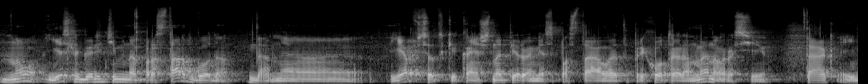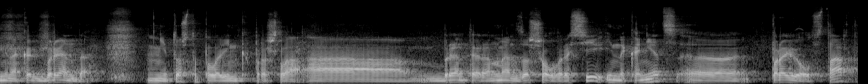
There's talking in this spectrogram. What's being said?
Ну, если говорить именно про старт года, Да. Я бы все-таки, конечно, на первое место поставил это приход Ironman в Россию. Так. Именно как бренда. Не то, что половинка прошла, а бренд Ironman зашел в Россию и, наконец, э, провел старт,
